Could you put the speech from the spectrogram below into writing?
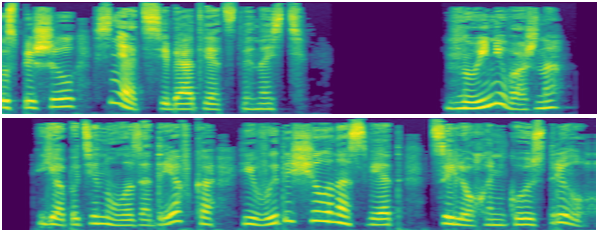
поспешил снять с себя ответственность. «Ну и неважно. Я потянула за древко и вытащила на свет целёхонькую стрелу.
